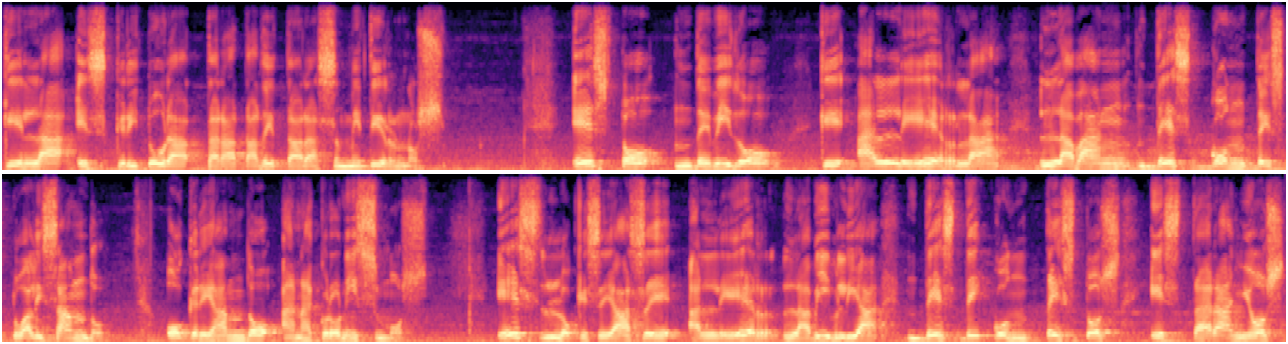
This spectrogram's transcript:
que la escritura trata de transmitirnos. Esto debido que al leerla la van descontextualizando o creando anacronismos. Es lo que se hace al leer la Biblia desde contextos extraños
